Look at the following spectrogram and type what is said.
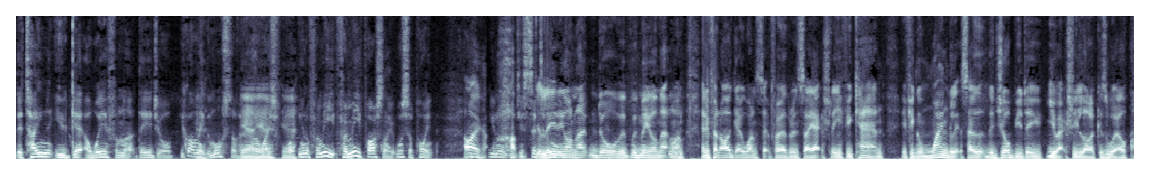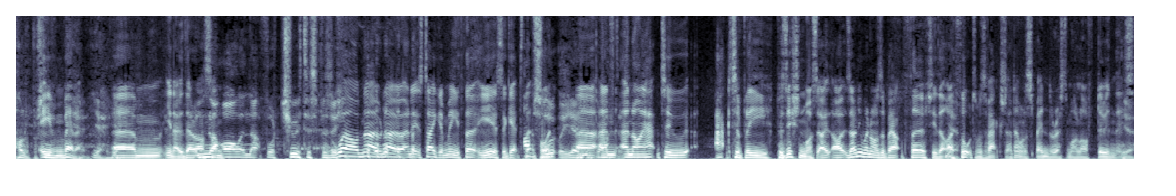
the time that you get away from that day job, you've got to make the most of it. Yeah, yeah, Otherwise, yeah. you know, for me, for me personally, what's the point? I, you know, you just sit you're on an open door with, with me on Mm. that one. And in fact, I'd go one step further and say, actually, if you can, if you can wangle it so that the job you do you actually like as well, 100%. even better. Yeah, yeah, Um, you know, there are Not some. all in that fortuitous position. Well, no, no, and it's taken me 30 years to get to that Absolutely, point. yeah, Uh, and, and I had to actively position myself. I, I, it was only when I was about 30 that I thought to myself, actually, I don't want to spend the rest of my life doing this. Yeah.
